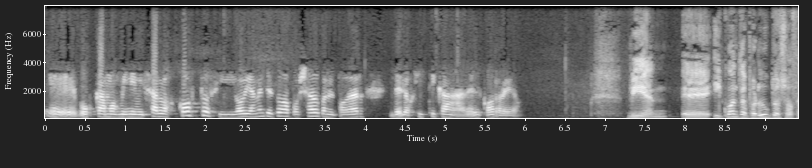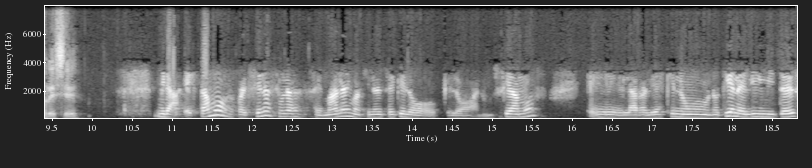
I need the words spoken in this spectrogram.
Eh, buscamos minimizar los costos y obviamente todo apoyado con el poder de logística del correo. Bien, eh, ¿y cuántos productos ofrece? Mira, estamos recién hace una semana, imagínense que lo, que lo anunciamos. Eh, la realidad es que no, no tiene límites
